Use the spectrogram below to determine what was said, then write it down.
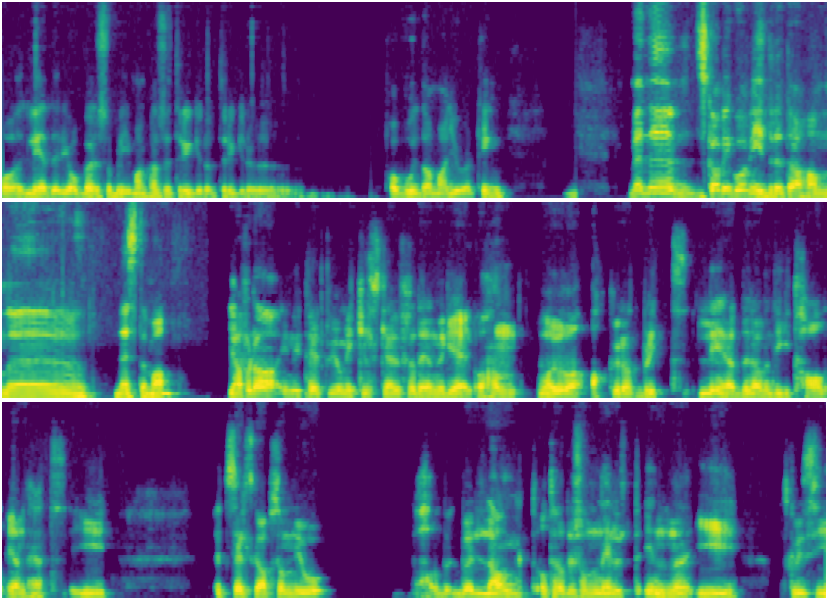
og lederjobber, så blir man kanskje tryggere og tryggere på hvordan man gjør ting. Men eh, skal vi gå videre til han eh, nestemann? Ja, for da inviterte vi jo Mikkel Skau fra DNVGL. Og han var jo da akkurat blitt leder av en digital enhet i et selskap som jo var langt og tradisjonelt inne i skal vi si,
